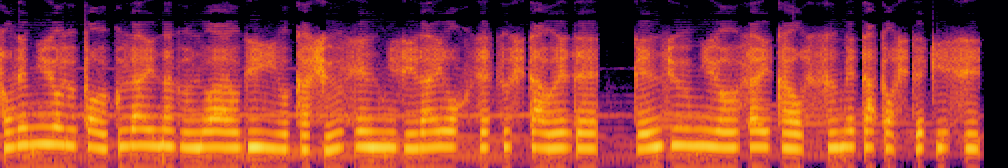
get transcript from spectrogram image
それによるとウクライナ軍はアウディーユカ周辺に地雷を敷設した上で、厳重に要塞化を進めたと指摘し、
